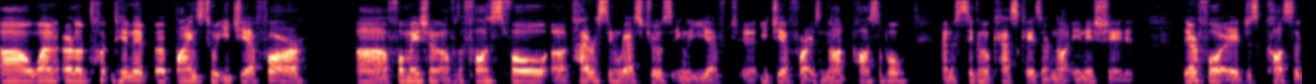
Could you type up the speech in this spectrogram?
Uh, when erlotinib uh, binds to EGFR, formation of the phosphotyrosine residues in the EF, EGFR is not possible and the signal cascades are not initiated. Therefore, it just causes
